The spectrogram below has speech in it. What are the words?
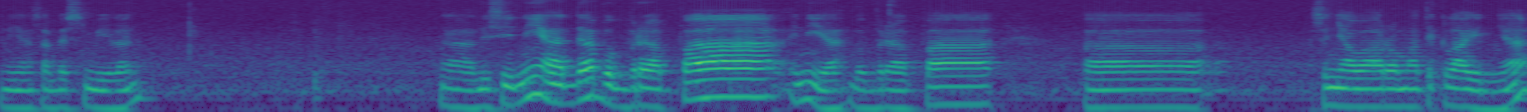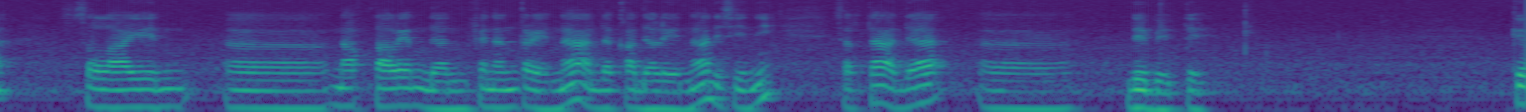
ini yang sampai 9 Nah, di sini ada beberapa ini ya, beberapa uh, senyawa aromatik lainnya selain uh, naftalen dan fenantrena ada kadalena di sini serta ada uh, eh, DBT. Oke,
